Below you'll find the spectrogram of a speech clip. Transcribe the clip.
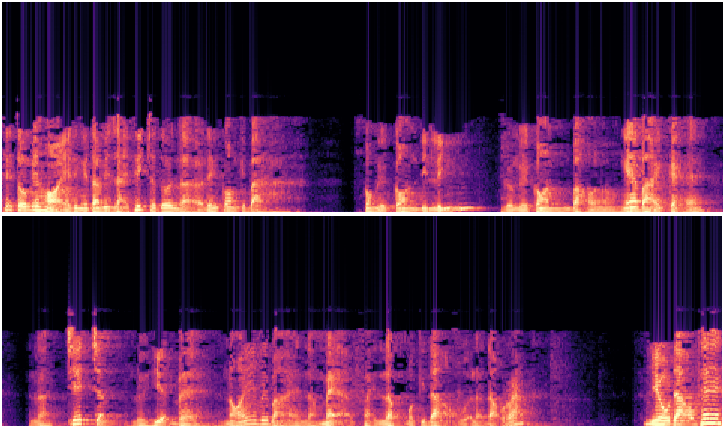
Thế tôi mới hỏi thì người ta mới giải thích cho tôi là ở đấy có một cái bà, có người con đi lính, rồi người con bảo nghe bà ấy kể là chết trận rồi hiện về nói với bà ấy là mẹ phải lập một cái đạo gọi là đạo rác. Nhiều đạo thế.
